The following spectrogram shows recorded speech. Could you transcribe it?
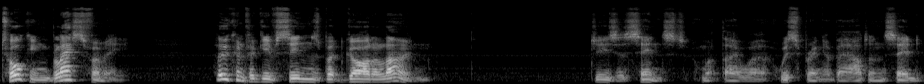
talking blasphemy? Who can forgive sins but God alone? Jesus sensed what they were whispering about and said,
